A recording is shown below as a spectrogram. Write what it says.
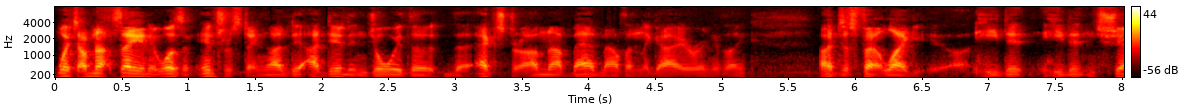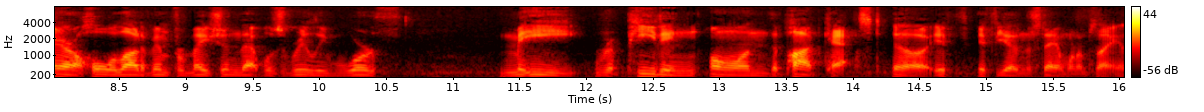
which I'm not saying it wasn't interesting. I did, I did enjoy the the extra. I'm not bad mouthing the guy or anything. I just felt like uh, he did he didn't share a whole lot of information that was really worth me repeating on the podcast. Uh, if if you understand what I'm saying.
